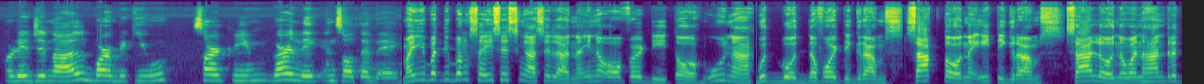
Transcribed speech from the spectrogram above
original, barbecue, sour cream, garlic, and salted egg. May iba't ibang sizes nga sila na ina-offer dito. Una, budbud na 40 grams. Sakto na 80 grams. Salo na 120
